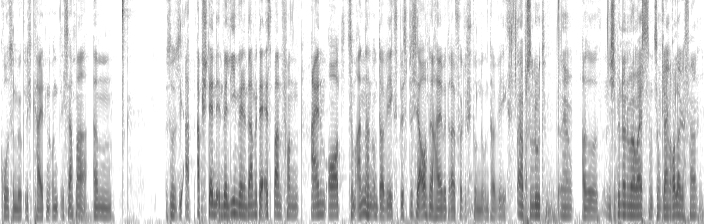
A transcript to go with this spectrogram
große Möglichkeiten. Und ich sag mal, ähm, so die Ab Abstände in Berlin, wenn du da mit der S-Bahn von einem Ort zum anderen unterwegs bist, bist du ja auch eine halbe, dreiviertel Stunde unterwegs. Absolut. Ja. Also ich bin dann immer meistens mit so einem kleinen Roller gefahren.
